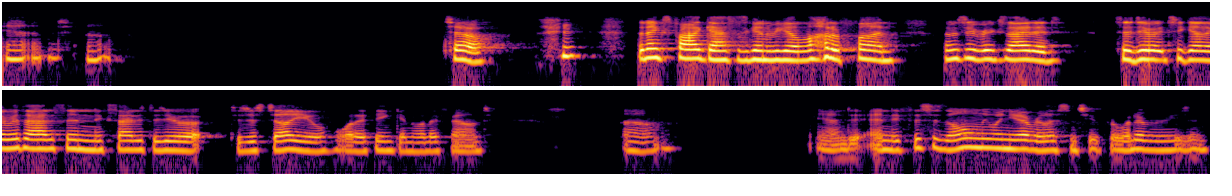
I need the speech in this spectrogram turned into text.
And um, so, the next podcast is going to be a lot of fun. I'm super excited to do it together with Addison and excited to do it, to just tell you what I think and what I found. Um, and and if this is the only one you ever listen to for whatever reason,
